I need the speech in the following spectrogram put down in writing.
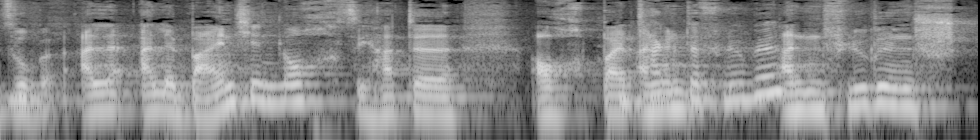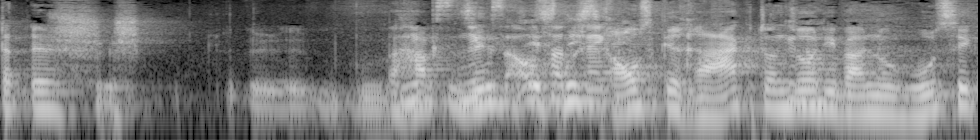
so alle, alle Beinchen noch. Sie hatte auch bei an den, an den Flügeln st äh, st hab, nix sind, außer ist nichts rausgeragt und so, Genau. die war nur rußig.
